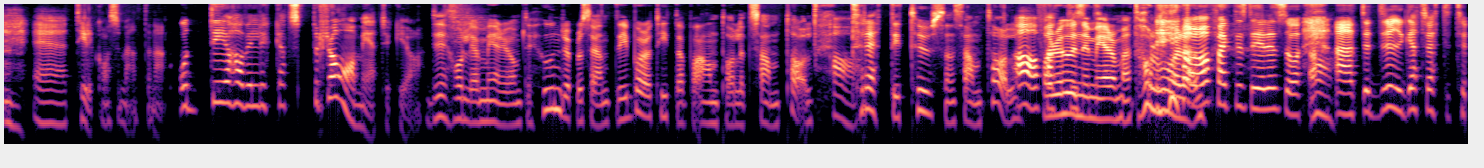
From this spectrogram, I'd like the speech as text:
mm. eh, till konsumenterna. Och det har vi lyckats bra med tycker jag. Det håller jag med dig om till 100 procent. Det är bara att titta på antalet samtal. Ja. 30 000 samtal ja, har faktiskt. du hunnit med de här 12 åren. Ja, faktiskt är det så. Ja. Att dryga 30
